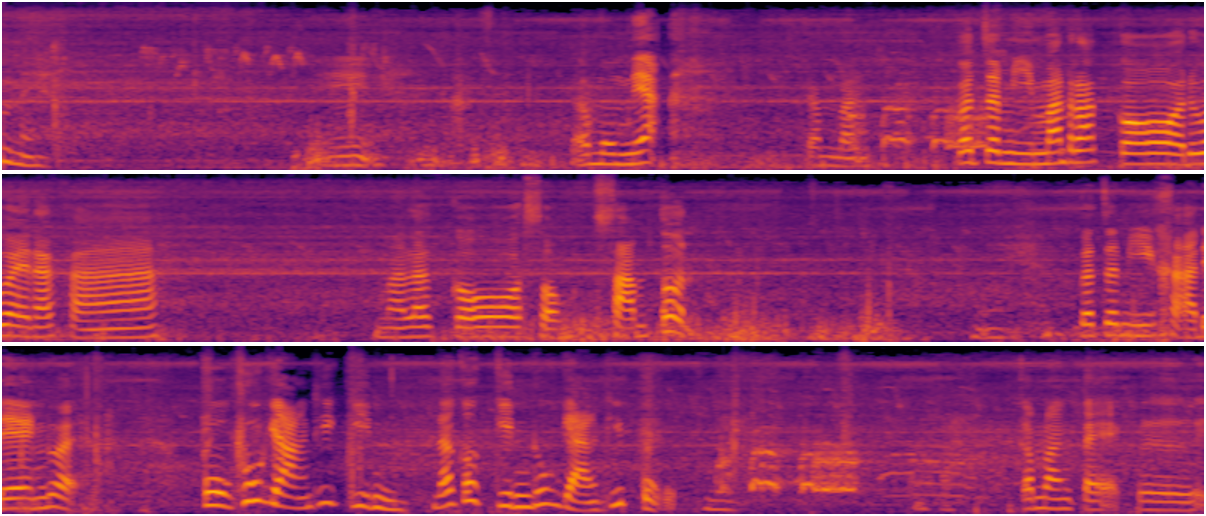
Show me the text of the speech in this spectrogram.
นนี่นี่แล้วมุมเนี้ย กำลัง ก็จะมีมะละกอด้วยนะคะมะละกอสองสามต้น ก็จะมีขาแดงด้วย ปลูกทุกอย่างที่กิน แล้วก็กินทุกอย่างที่ปลูกนะคะกำลังแตกเลย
